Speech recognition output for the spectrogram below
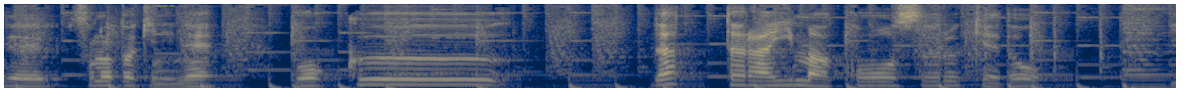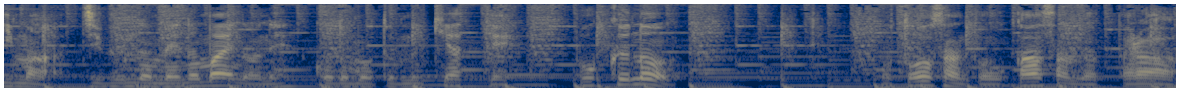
でその時にね僕だったら今こうするけど今自分の目の前のね子供と向き合って僕のお父さんとお母さんだったら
